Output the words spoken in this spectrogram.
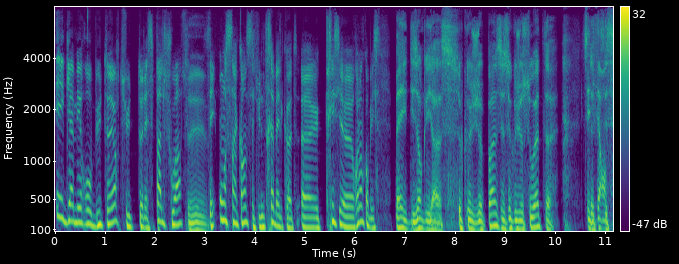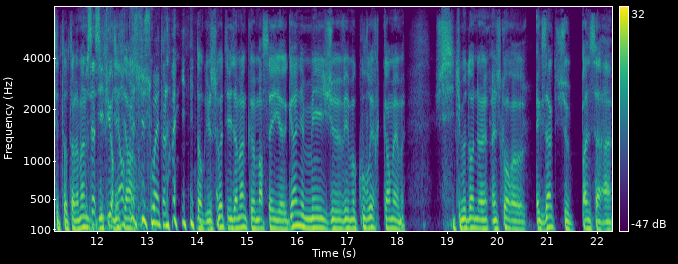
et Gamero buteur, tu te laisses pas le choix. C'est C'est 11-50, c'est une très belle cote. Euh, Chris, euh, Roland Courbis. Mais disons qu'il y a ce que je pense et ce que je souhaite. C'est différent. C'est totalement Ça, c'est dur. différent. Qu'est-ce que tu souhaites Donc je souhaite évidemment que Marseille euh, gagne, mais je vais me couvrir quand même. Si tu me donnes un, un score euh, exact, je pense à un,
